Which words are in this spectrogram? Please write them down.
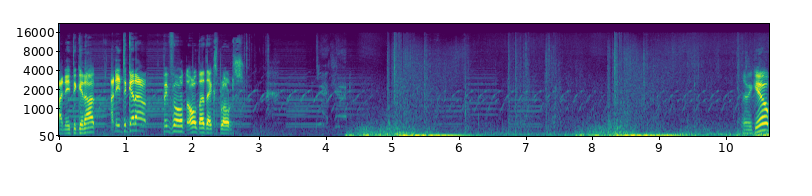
I need to get out. I need to get out before all that explodes. There we go.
